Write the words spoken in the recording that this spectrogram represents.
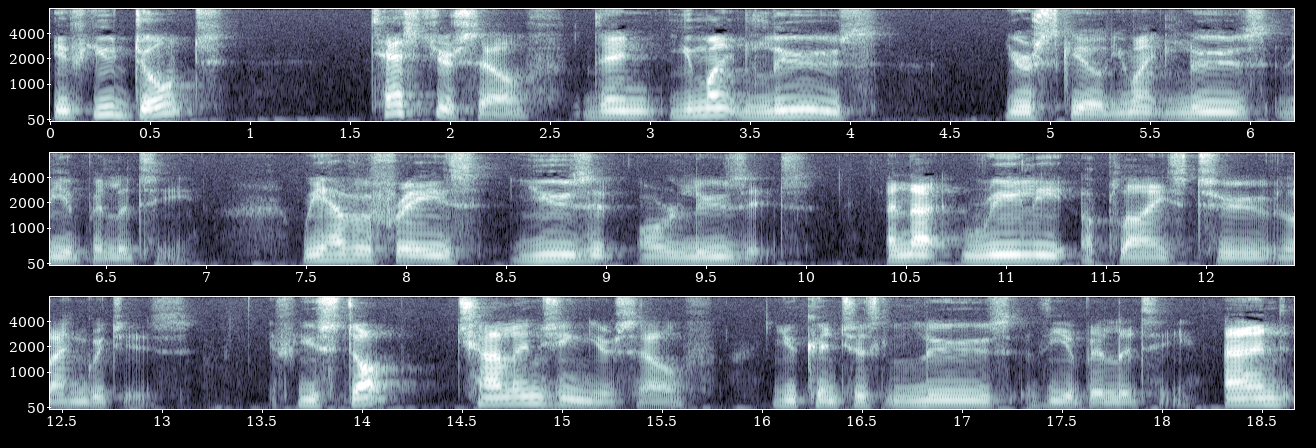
if you don't test yourself, then you might lose your skill, you might lose the ability. We have a phrase, use it or lose it, and that really applies to languages. If you stop challenging yourself, you can just lose the ability. And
